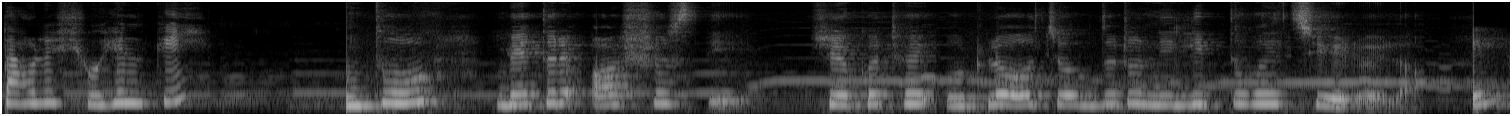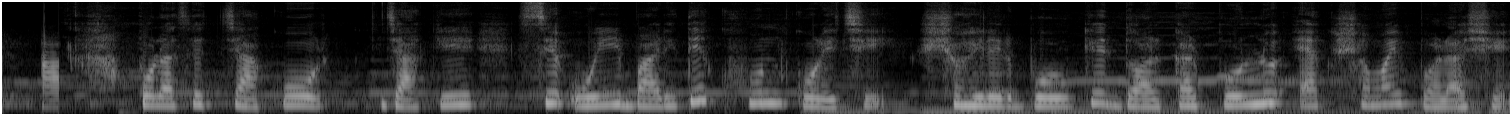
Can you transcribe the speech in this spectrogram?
তাহলে সোহেলকে কিন্তু ভেতরে অস্বস্তি প্রকট হয়ে উঠল চোখ দুটো নির্লিপ্ত হয়ে চেয়ে রইল। পলাশের চাকর যাকে সে ওই বাড়িতে খুন করেছে সোহেলের বউকে দরকার পড়ল এক সময় পলাশের।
